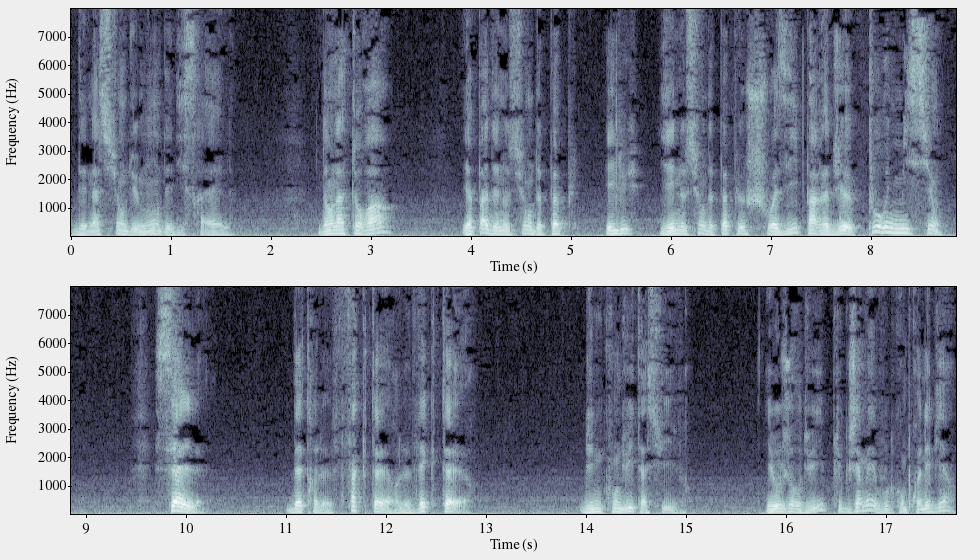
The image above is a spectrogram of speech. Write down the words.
des nations du monde et d'Israël. Dans la Torah, il n'y a pas de notion de peuple élu, il y a une notion de peuple choisi par Dieu pour une mission, celle d'être le facteur, le vecteur d'une conduite à suivre. Et aujourd'hui, plus que jamais, vous le comprenez bien,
